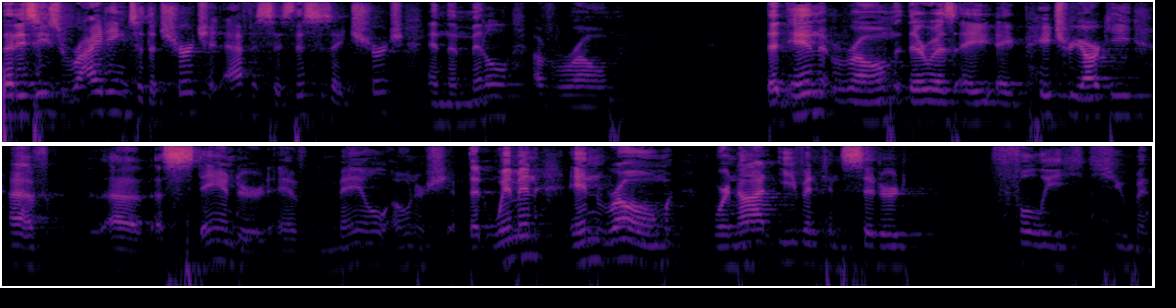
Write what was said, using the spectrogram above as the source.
That is, he's writing to the church at Ephesus. This is a church in the middle of Rome. That in Rome, there was a, a patriarchy of uh, a standard of male ownership. That women in Rome were not even considered fully human.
